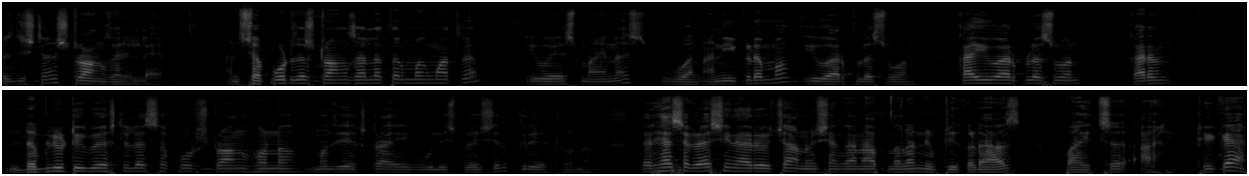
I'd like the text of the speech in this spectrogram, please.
रेजिस्टन्स स्ट्रॉंग झालेला आहे. आणि सपोर्ट जर स्ट्रॉंग झाला तर मग मात्र यू एस मायनस वन आणि इकडं मग यू आर प्लस वन का यू आर प्लस वन कारण डब्ल्यू टी बी असलेला सपोर्ट स्ट्रॉंग होणं म्हणजे एक्स्ट्रा एक बुलिश प्रेशर क्रिएट होणं. तर ह्या सगळ्या सिनारिओच्या अनुषंगानं आपल्याला निफ्टीकडं आज पाहायचं आहे. ठीक आहे?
